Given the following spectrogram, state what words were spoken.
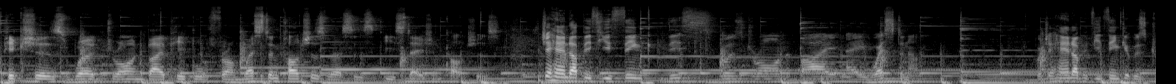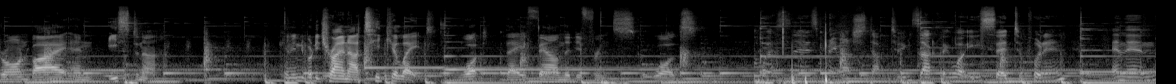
pictures were drawn by people from Western cultures versus East Asian cultures. Put your hand up if you think this was drawn by a Westerner. Put your hand up if you think it was drawn by an Easterner. Can anybody try and articulate what they found the difference was? Westerners pretty much stuck to exactly what you said to put in, and then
